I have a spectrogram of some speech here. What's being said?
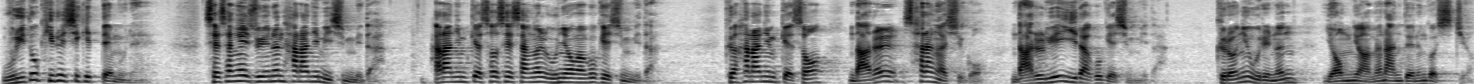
우리도 기르시기 때문에 세상의 주인은 하나님이십니다. 하나님께서 세상을 운영하고 계십니다. 그 하나님께서 나를 사랑하시고 나를 위해 일하고 계십니다. 그러니 우리는 염려하면 안 되는 것이죠.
